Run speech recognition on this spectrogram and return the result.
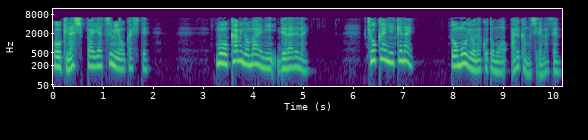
大きな失敗や罪を犯して、もう神の前に出られない、教会に行けない、と思うようなこともあるかもしれません。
